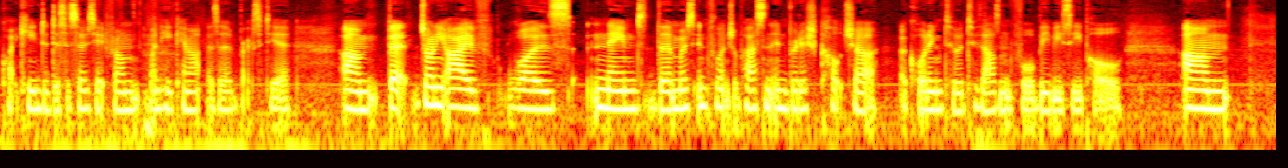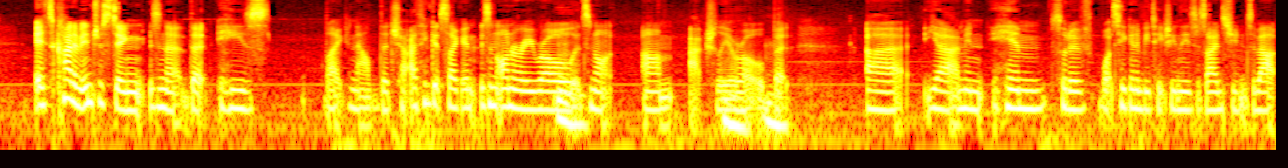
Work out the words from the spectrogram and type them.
quite keen to disassociate from when he came out as a Brexiteer. Um, but Jony Ive was named the most influential person in British culture according to a 2004 BBC poll. Um, it's kind of interesting, isn't it, that he's like now the cha- I think it's like an, it's an honorary role. Mm. It's not um, actually a Mm, role, mm. but uh, yeah, I mean, him sort of what's he going to be teaching these design students about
